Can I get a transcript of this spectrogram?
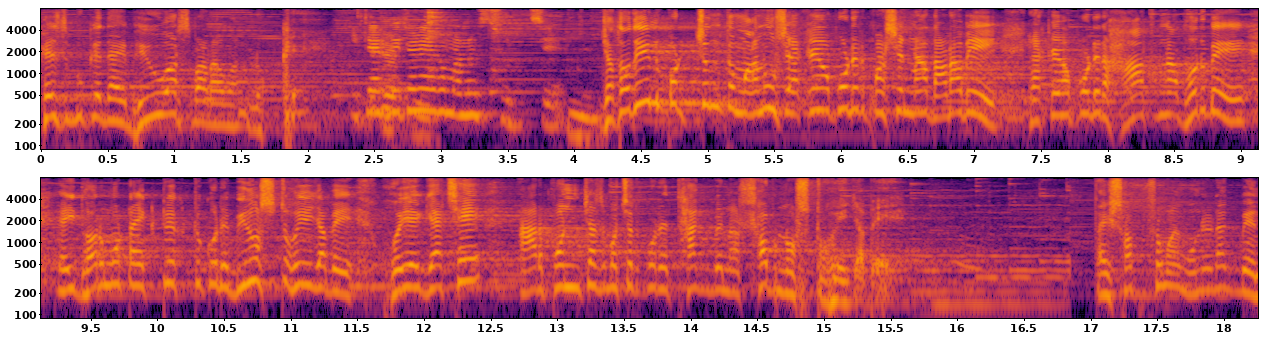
ফেসবুকে দেয় ভিউয়ার্স বাড়াবার লক্ষ্যে। এটার পেছনে এখন মানুষ ছুটছে। যতদিন পর্যন্ত মানুষ একে অপরের পাশে না দাঁড়াবে একে অপরের হাত না ধরবে এই ধর্মটা একটু একটু করে বিনষ্ট হয়ে যাবে হয়ে গেছে আর পঞ্চাশ বছর পরে থাকবে না সব নষ্ট হয়ে যাবে। তাই সব সময় মনে রাখবেন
